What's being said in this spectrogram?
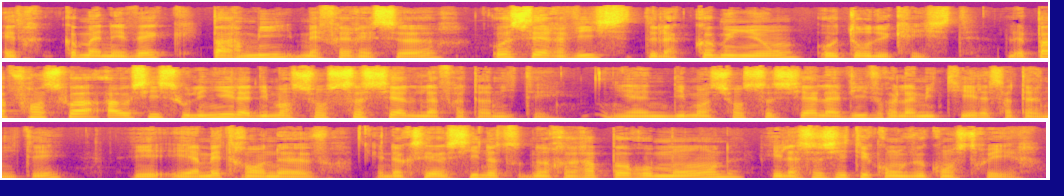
être comme un évêque parmi mes frères et sœurs, au service de la communion autour du Christ. Le pape François a aussi souligné la dimension sociale de la fraternité. Il y a une dimension sociale à vivre l'amitié, la fraternité, et, à mettre en œuvre. Et donc c'est aussi notre, notre, rapport au monde et la société qu'on veut construire.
